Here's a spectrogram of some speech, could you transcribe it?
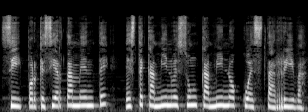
Sí, porque ciertamente este camino es un camino cuesta arriba.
